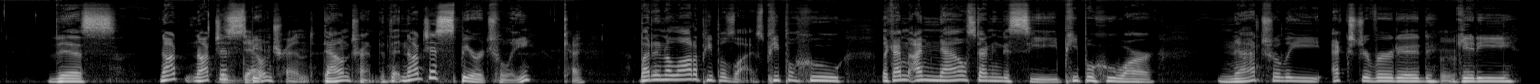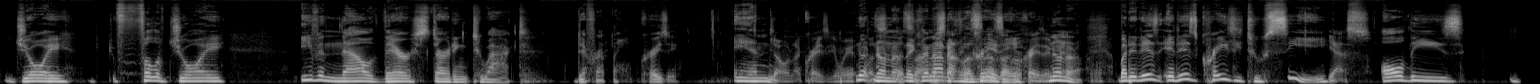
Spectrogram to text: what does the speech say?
This not not just spi- downtrend. downtrend, not just spiritually, Okay, but in a lot of people's lives. People who like I'm I'm now starting to see people who are naturally extroverted, hmm. giddy, joy, full of joy. Even now they're starting to act differently. crazy. And No, not crazy. We- no, no, no, like they're not, acting let's let's crazy. go crazy. No, no, no. But it is it is crazy to see Yes. all these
